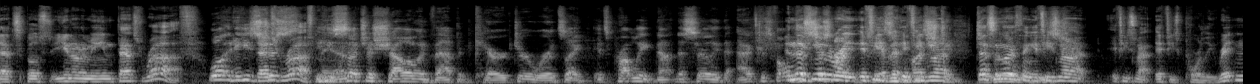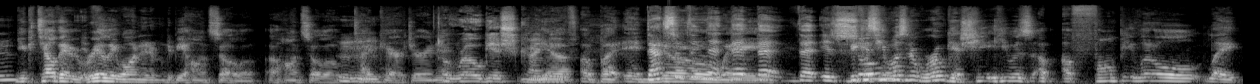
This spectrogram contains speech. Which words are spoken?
That's supposed to, you know what I mean? That's rough. Well, and he's That's just rough, man. He's such a shallow and vapid character where it's like it's probably not necessarily the actor's fault. And that's he's another. If he's if he's not, that's another thing. If he's not if he's not if he's poorly written, you could tell they really wanted him to be Han Solo, a Han Solo type character, and a roguish kind yeah, of. uh, but in That's no something that, way, that that that is because so he wasn't a roguish. He he was a, a fompy little like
